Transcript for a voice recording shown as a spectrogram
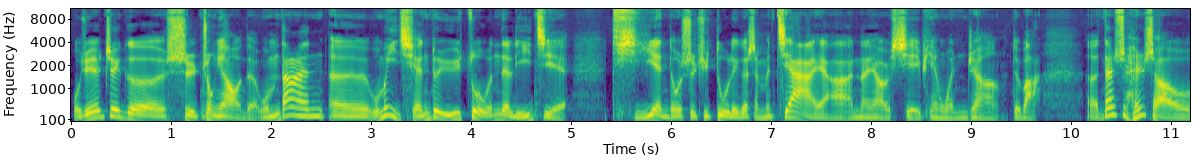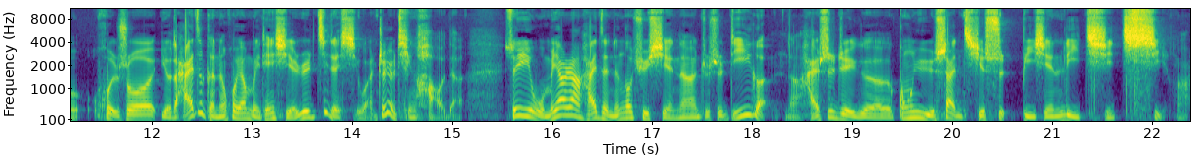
我觉得这个是重要的。我们当然，呃，我们以前对于作文的理解、体验都是去度了一个什么假呀，那要写一篇文章，对吧？呃，但是很少，或者说有的孩子可能会有每天写日记的习惯，这就挺好的。所以我们要让孩子能够去写呢，就是第一个啊，还是这个工欲善其事，必先利其器啊。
